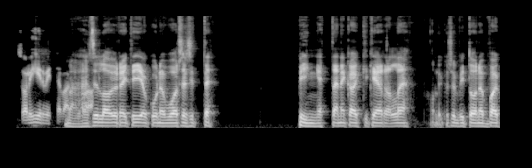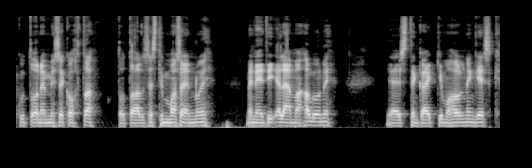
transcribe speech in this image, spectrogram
Se oli hirvittävän Mähän silloin yritin jokunen vuosi sitten pingettää ne kaikki kerralla ja oliko se vitonen vai kutonen, missä kohta totaalisesti masennui, menetin elämänhaluni jäi sitten kaikki mahdollinen kesken.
